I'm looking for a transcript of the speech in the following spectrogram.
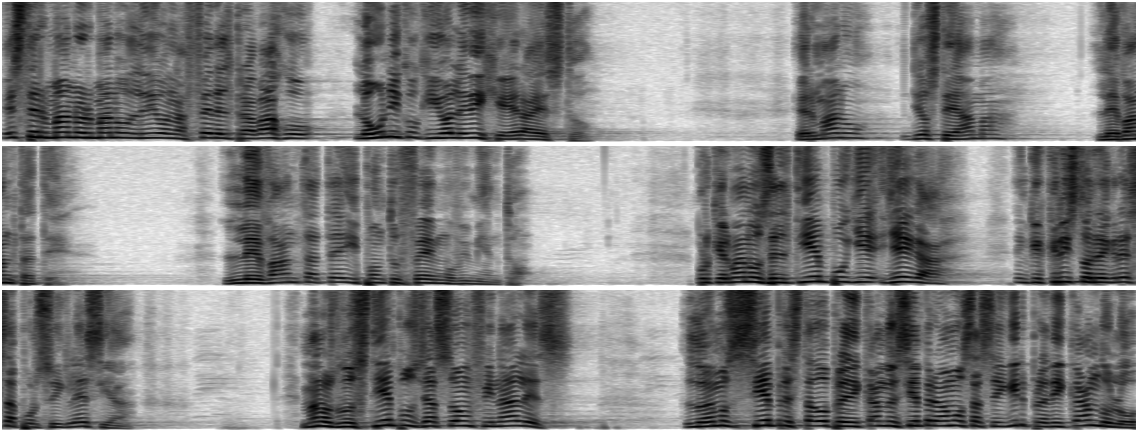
Este hermano, hermano, le digo en la fe del trabajo, lo único que yo le dije era esto. Hermano, Dios te ama, levántate. Levántate y pon tu fe en movimiento. Porque hermanos, el tiempo llega en que Cristo regresa por su iglesia. Hermanos, los tiempos ya son finales. Lo hemos siempre estado predicando y siempre vamos a seguir predicándolo,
